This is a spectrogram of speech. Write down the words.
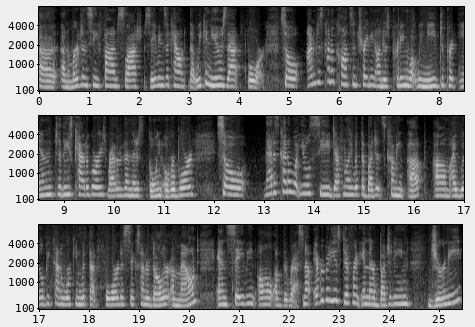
uh, an emergency fund slash savings account that we can use that for. So I'm just kind of concentrating on just putting what we need to put into these categories rather than just going overboard. So that is kind of what you will see definitely with the budgets coming up. Um, I will be kind of working with that four to six hundred dollar amount and saving all of the rest. Now everybody is different in their budgeting journey.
